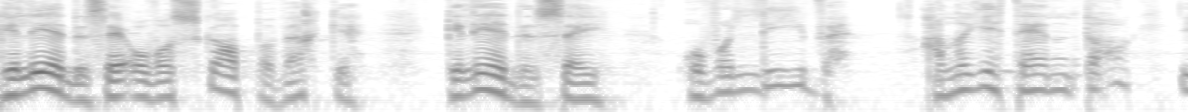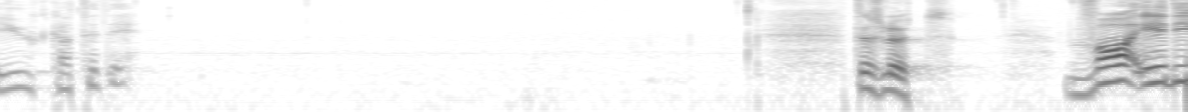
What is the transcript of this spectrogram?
Glede seg over skaperverket. Glede seg over livet. Han har gitt deg en dag i uka til det. Til slutt hva er de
